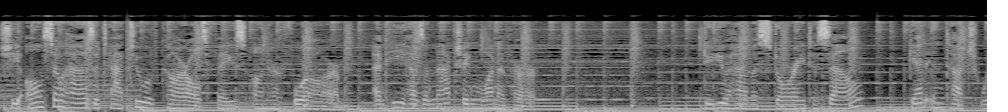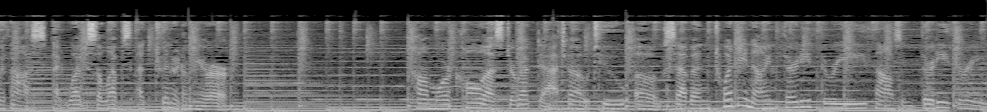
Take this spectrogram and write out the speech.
She also has a tattoo of Carl's face on her forearm, and he has a matching one of her. Do you have a story to sell? Get in touch with us at webcelebs at or call us direct at 0207 29 033.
